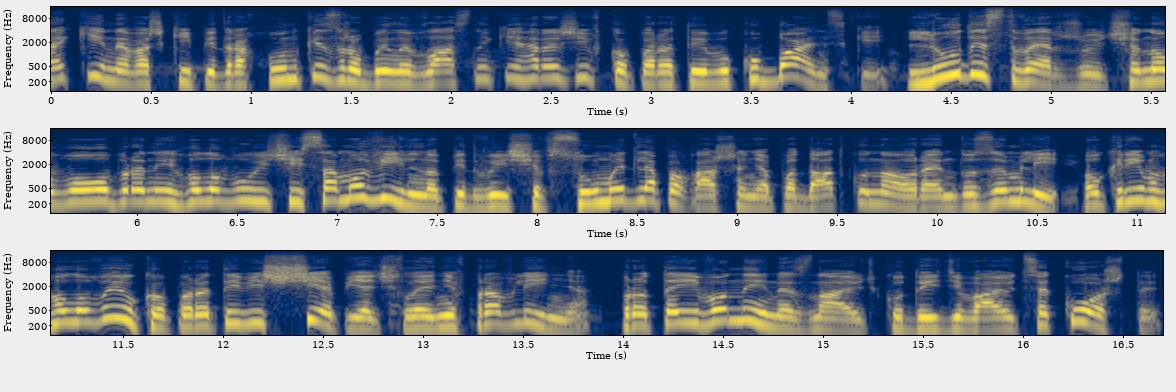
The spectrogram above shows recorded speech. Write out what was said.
Такі неважкі підрахунки зробили власники гаражів кооперативу Кубанський. Люди стверджують, що новообраний головуючий самовільно підвищив суми для погашення податку на оренду землі. Окрім голови, у кооперативі ще п'ять членів правління. Проте і вони не знають, куди діваються кошти.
